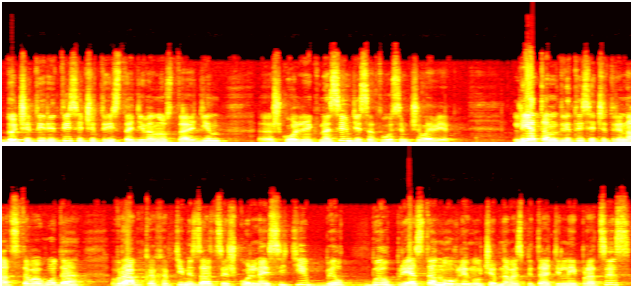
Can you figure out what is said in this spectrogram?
до 4391 э, школьник на 78 человек. Летом 2013 года в рамках оптимизации школьной сети был, был приостановлен учебно-воспитательный процесс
